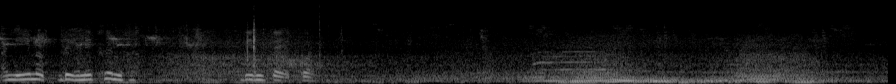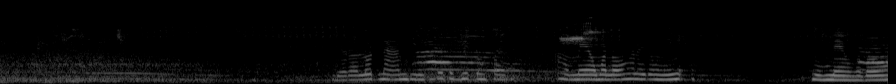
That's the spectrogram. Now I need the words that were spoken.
อันนี้แบบดึงไม่ขึ้นค่ะ ดินแตกก่อนเดี๋ยวเราลดน้ำดินเขาก็จะยุบลงไปอ้าวแมวมาร้องอะไรตรงนี้ดูแมวมาร้อง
